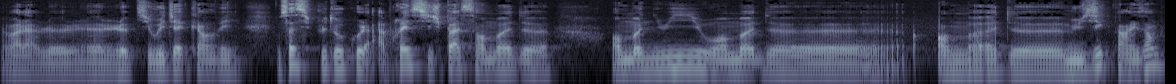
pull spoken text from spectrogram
Voilà, le, le, le petit widget calendrier. Donc ça, c'est plutôt cool. Après, si je passe en mode euh, en mode nuit ou en mode euh, en mode euh, musique par exemple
